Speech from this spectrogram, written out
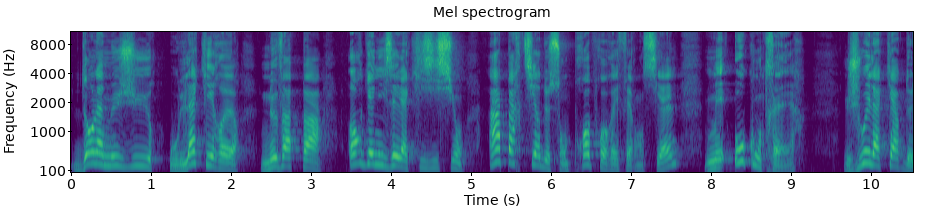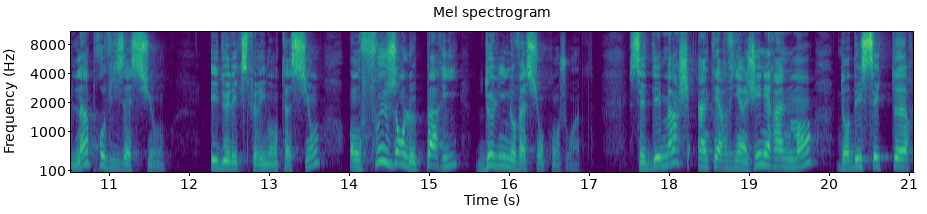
dans la mesure où l'acquéreur ne va pas organiser l'acquisition à partir de son propre référentiel, mais au contraire, jouer la carte de l'improvisation et de l'expérimentation en faisant le pari de l'innovation conjointe. Cette démarche intervient généralement dans des secteurs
